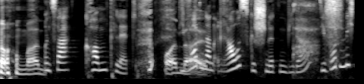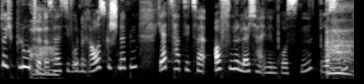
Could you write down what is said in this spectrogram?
Oh Mann. Und zwar komplett. Oh Die wurden dann rausgeschnitten wieder. Die wurden nicht durchblutet. Das heißt, die wurden rausgeschnitten. Jetzt hat sie zwei offene Löcher in den Brüsten. Brüsten Ah.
